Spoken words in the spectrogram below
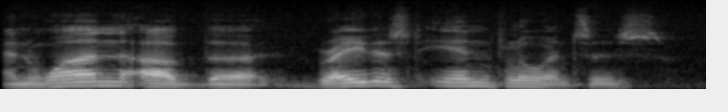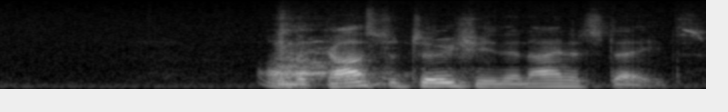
And one of the greatest influences on the Constitution of the United States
